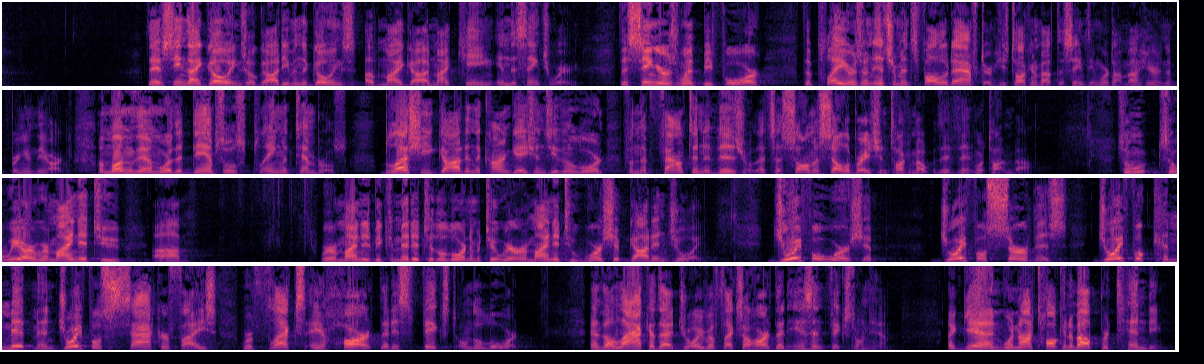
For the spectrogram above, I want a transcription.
They have seen thy goings, O God, even the goings of my God, my King, in the sanctuary. The singers went before, the players on instruments followed after. He's talking about the same thing we're talking about here in the bringing the ark. Among them were the damsels playing with timbrels. Bless ye God in the congregations, even the Lord, from the fountain of Israel. That's a psalmist celebration talking about the event we're talking about. So, so we are reminded to um, we're reminded to be committed to the Lord. Number two, we're reminded to worship God in joy. Joyful worship, joyful service, joyful commitment, joyful sacrifice reflects a heart that is fixed on the Lord. And the lack of that joy reflects a heart that isn't fixed on Him. Again, we're not talking about pretending.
